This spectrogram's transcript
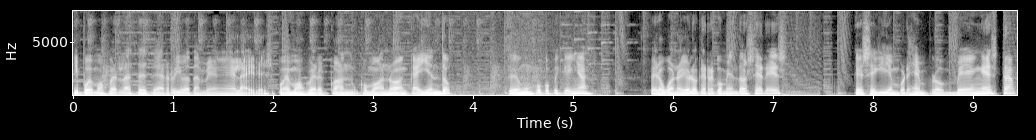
Y podemos verlas desde arriba también en el aire. Podemos ver cómo van cayendo. Se ven un poco pequeñas, pero bueno, yo lo que recomiendo hacer es que se guíen. Por ejemplo, ven esta,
